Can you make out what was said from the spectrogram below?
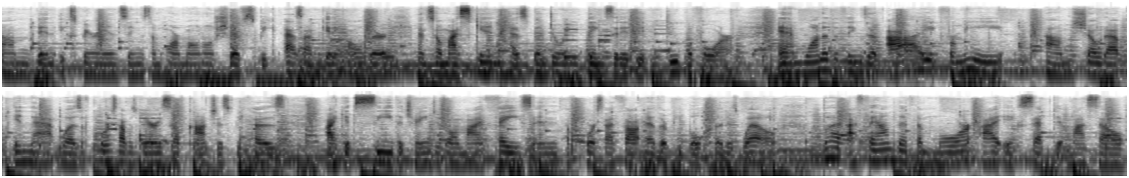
um, been experiencing some hormonal shifts be- as I'm getting older, and so my skin has been doing things that it didn't do before. And one of the things that I, for me, um, showed up in that was, of course, I was very self conscious because I could see the changes on my face and of course, I thought other people could as well. But I found that the more I accepted myself,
